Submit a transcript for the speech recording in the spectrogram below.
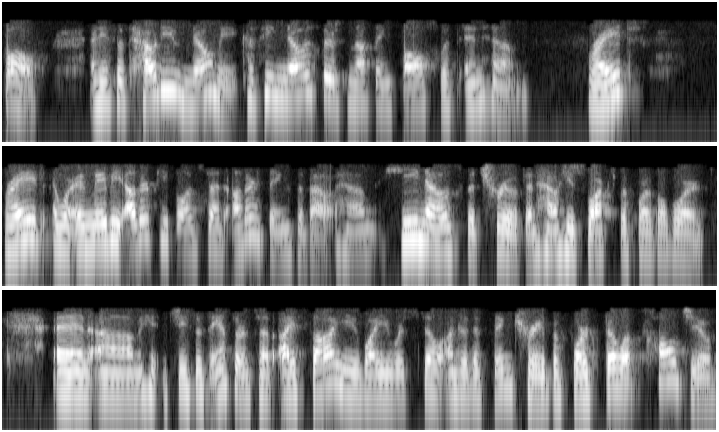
false. And he says, how do you know me? Because he knows there's nothing false within him, right? right? And, and maybe other people have said other things about him. He knows the truth and how he's walked before the Lord. And um, he, Jesus answered and said, I saw you while you were still under the fig tree before Philip called you.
